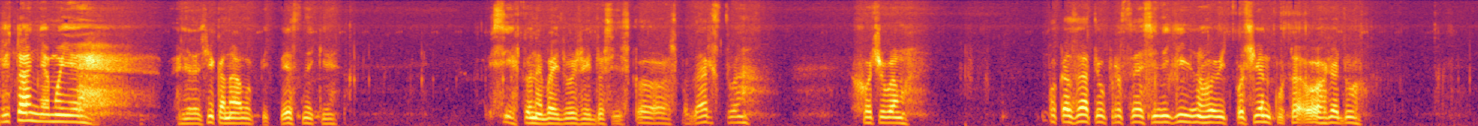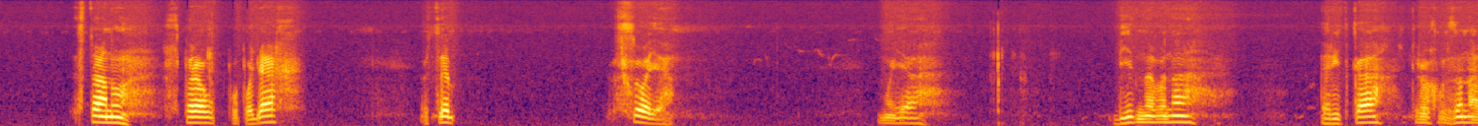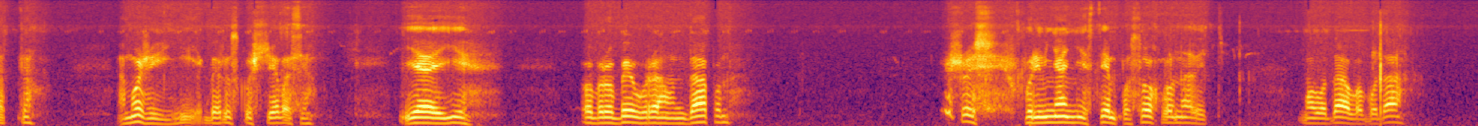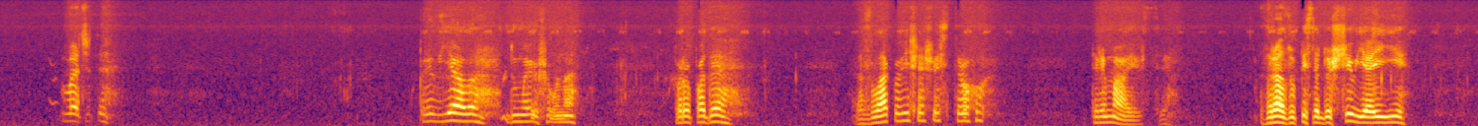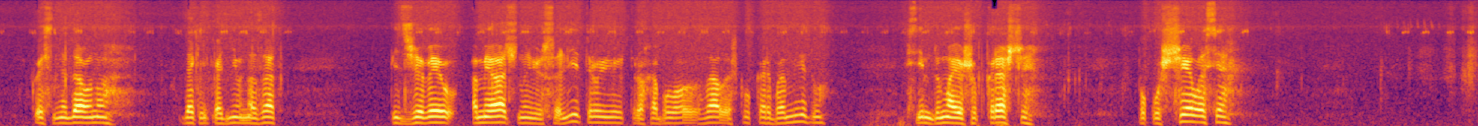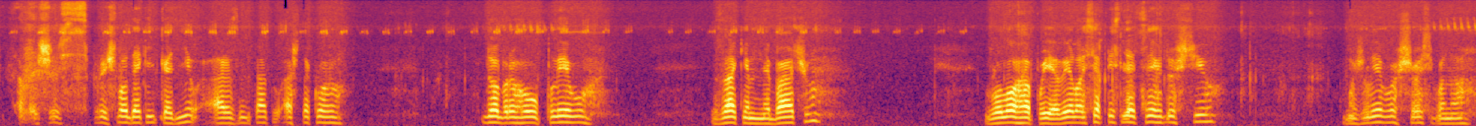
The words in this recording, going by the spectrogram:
Вітання моє, глядачі каналу, підписники, всі, хто не байдужий до сільського господарства. Хочу вам показати в процесі недільного відпочинку та огляду стану справ по полях. Оце соя. Моя бідна вона, рідка трохи занадто, а може і ні, якби розкущилася. Я її обробив раундапом. Щось в порівнянні з тим посохло навіть молода лобода. Бачите? Прив'яла, думаю, що вона пропаде. Злаковіше щось трохи тримаються. Зразу після дощів я її якось недавно, декілька днів назад, підживив аміачною селітрою, трохи було залишку карбаміду. Всім думаю, щоб краще покущилося. Але щось пройшло декілька днів, а результату аж такого доброго впливу за ким не бачу. Волога появилася після цих дощів. Можливо, щось воно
